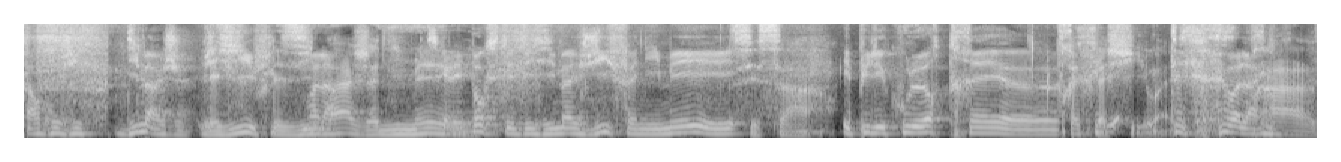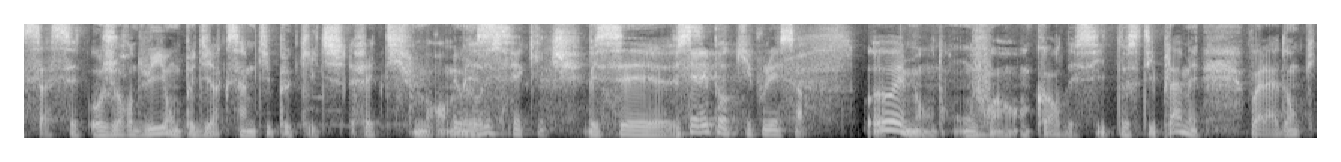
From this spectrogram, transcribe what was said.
Alors des gifs, d'images. Les gifs, les images animées. Parce qu'à l'époque, c'était des images gifs animées. C'est ça. Et puis les couleurs très... Euh, très flashy, ouais. voilà. Ah, ça, c'est... Aujourd'hui, on peut dire que c'est un petit peu kitsch, effectivement. Mais, mais c'est kitsch. Mais c'est... C'est l'époque qui voulait ça. Oui, ouais, mais on, on, voit encore des sites de ce type-là. Mais voilà, donc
